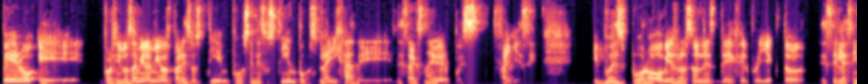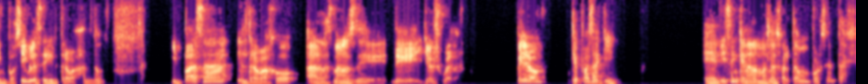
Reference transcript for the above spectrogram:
pero eh, por si no sabían amigos, para esos tiempos, en esos tiempos, la hija de, de Zack Snyder pues fallece. Y pues por obvias razones deja el proyecto, se le hace imposible seguir trabajando y pasa el trabajo a las manos de, de Josh Whedon. Pero, ¿qué pasa aquí? Eh, dicen que nada más les faltaba un porcentaje,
